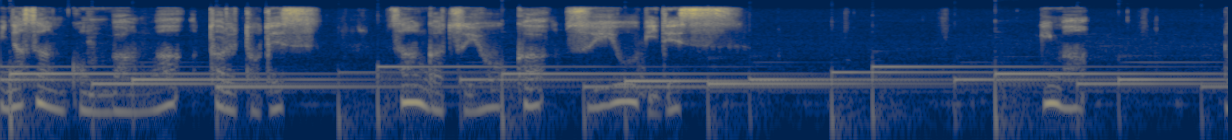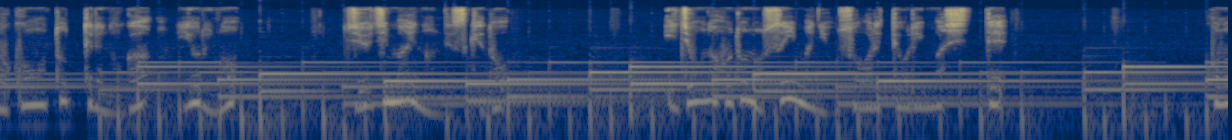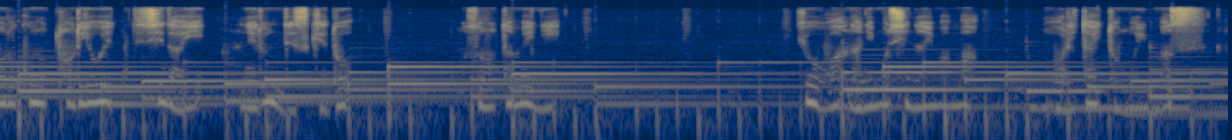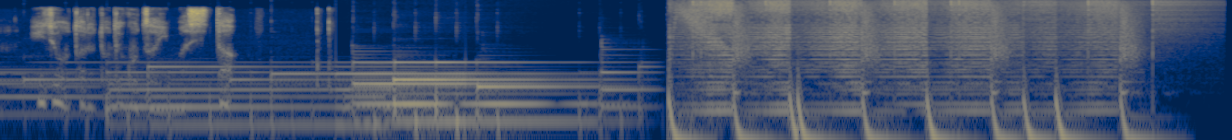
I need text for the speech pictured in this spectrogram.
皆さんこんばんは、タルトです。3月8日水曜日です。今、録音を撮ってるのが夜の10時前なんですけど、異常なほどの睡魔に襲われておりまして、この録音を取り終えて次第寝るんですけど、ために今日は何もしないまま終わりたいと思います。以上タルトでございました。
